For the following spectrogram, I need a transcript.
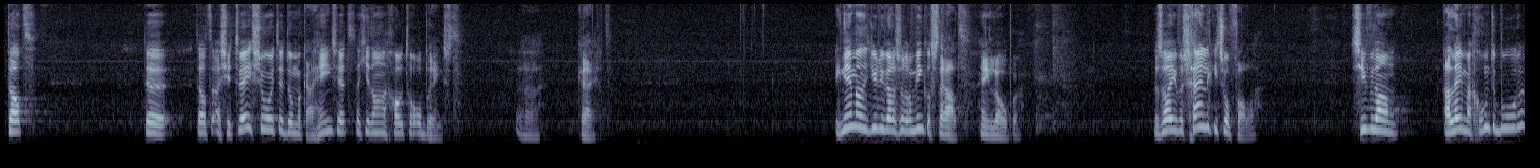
dat, de, dat als je twee soorten door elkaar heen zet, dat je dan een grotere opbrengst uh, krijgt? Ik neem aan dat jullie wel eens door een winkelstraat heen lopen. Dan zal je waarschijnlijk iets opvallen. Zien we dan alleen maar groenteboeren?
